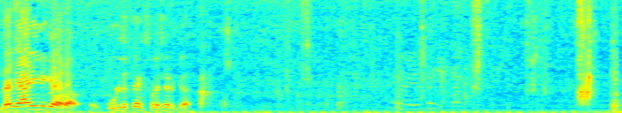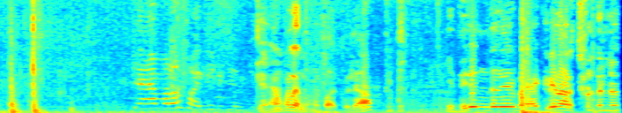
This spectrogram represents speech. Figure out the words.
എന്നാ ഞാൻ ഇതിൽ കയറാം ഉള്ളിത്തെ എക്സ്പ്രഷൻ എടുക്കാം. ക്യാമറ ഒന്നും ബാക്കറി ഇതിലെന്തത് ബാക്കിൽ നിറച്ചുണ്ടല്ലോ.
